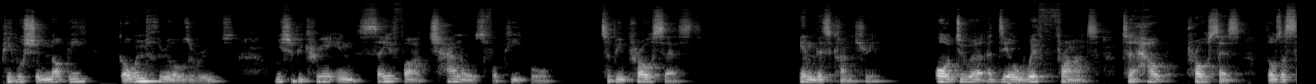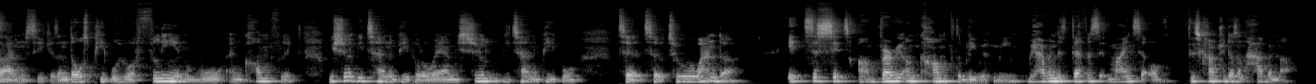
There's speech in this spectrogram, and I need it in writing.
People should not be going through those routes. We should be creating safer channels for people to be processed in this country or do a, a deal with France to help process those asylum seekers and those people who are fleeing war and conflict. We shouldn't be turning people away and we shouldn't be turning people to, to, to Rwanda. It just sits very uncomfortably with me. We're having this deficit mindset of this country doesn't have enough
